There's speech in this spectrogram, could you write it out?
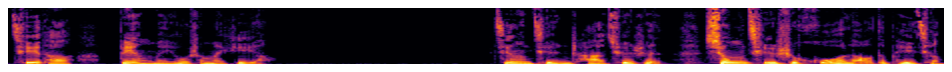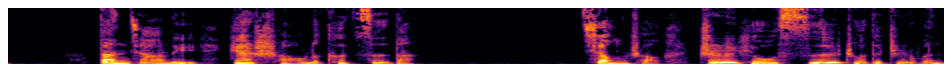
其他并没有什么异样。经检查确认，凶器是霍老的配枪，弹夹里也少了颗子弹。枪上只有死者的指纹。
